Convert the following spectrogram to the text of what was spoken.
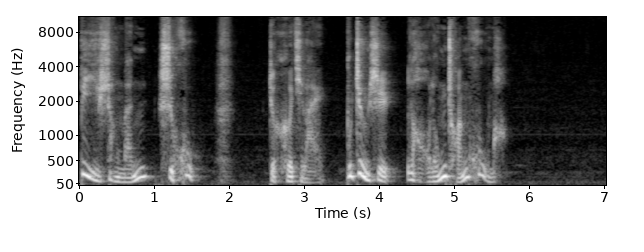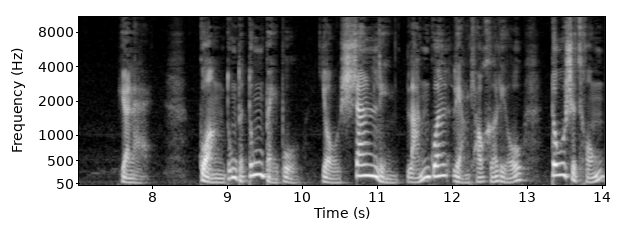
壁上门是户。这合起来不正是老龙船户吗？”原来，广东的东北部有山岭、蓝关两条河流。都是从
